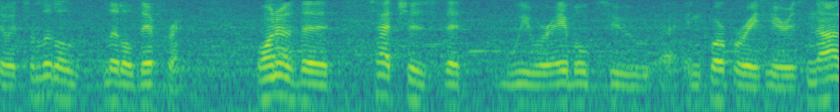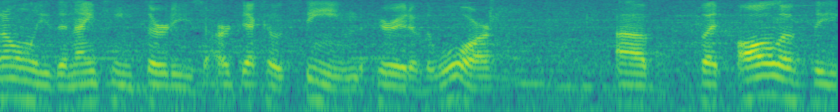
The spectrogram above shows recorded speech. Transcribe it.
So it's a little little different. One of the touches that we were able to uh, incorporate here is not only the 1930s Art Deco theme, the period of the war, uh, but all of the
